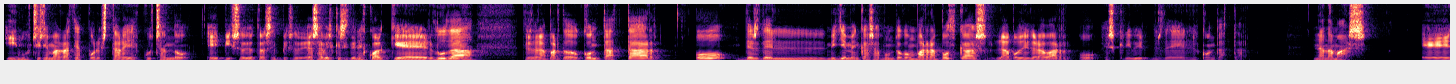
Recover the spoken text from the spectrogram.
Y muchísimas gracias por estar ahí escuchando episodio tras episodio. Ya sabéis que si tenéis cualquier duda, desde el apartado contactar o desde el millimencasa.com barra podcast la podéis grabar o escribir desde el contactar. Nada más. Eh,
